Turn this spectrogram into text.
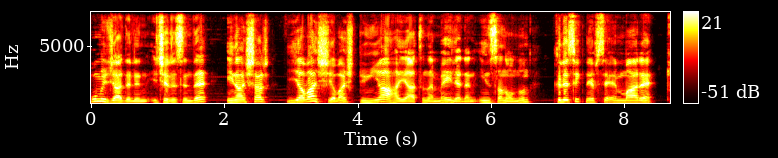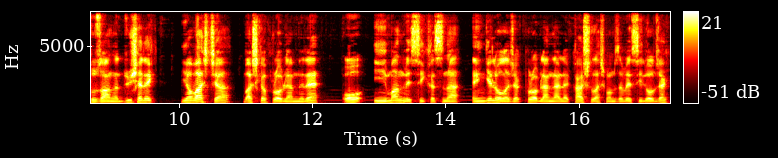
Bu mücadelenin içerisinde inançlar yavaş yavaş dünya hayatına meyleden insanoğlunun klasik nefsi emmare tuzağına düşerek yavaşça başka problemlere o iman vesikasına engel olacak problemlerle karşılaşmamıza vesile olacak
